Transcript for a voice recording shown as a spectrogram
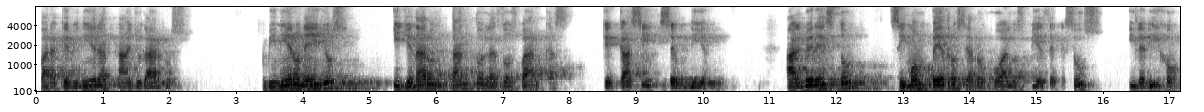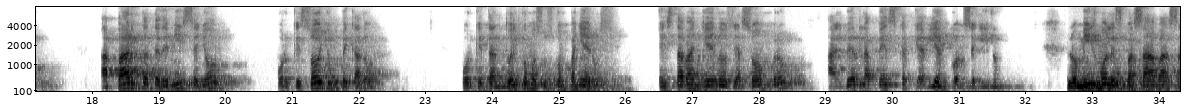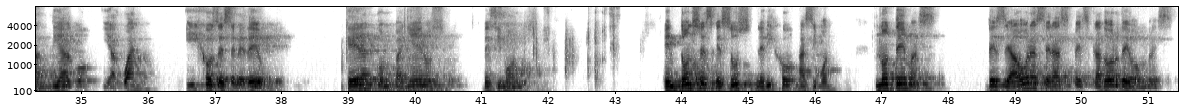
para que vinieran a ayudarlos. Vinieron ellos y llenaron tanto las dos barcas que casi se hundían. Al ver esto, Simón Pedro se arrojó a los pies de Jesús y le dijo, apártate de mí, Señor, porque soy un pecador. Porque tanto él como sus compañeros estaban llenos de asombro al ver la pesca que habían conseguido. Lo mismo les pasaba a Santiago y a Juan, hijos de Zebedeo, que eran compañeros de Simón. Entonces Jesús le dijo a Simón, no temas, desde ahora serás pescador de hombres.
